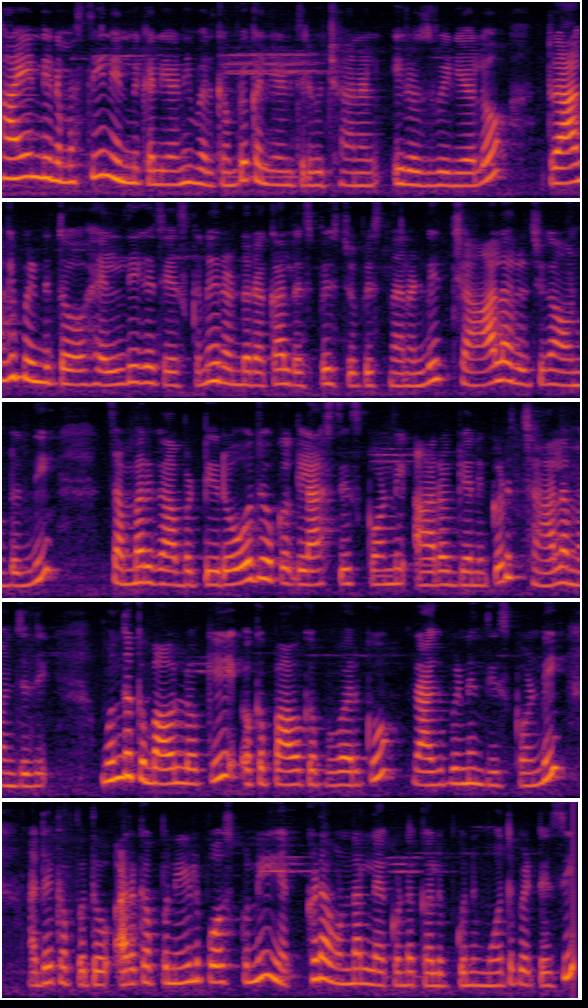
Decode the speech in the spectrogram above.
హాయ్ అండి నమస్తే. నేను మీ Kalyani. Welcome to Kalyani Telugu channel. ఈరోజు వీడియోలో రాగి పిండితో హెల్దీగా చేసుకునే రెండు రకాల రెసిపీస్ చూపిస్తున్నానండి. చాలా రుచిగా ఉంటుంది. సమ్మర్ కాబట్టి రోజు ఒక గ్లాస్ తీసుకోండి. ఆరోగ్యానికి కూడా చాలా మంచిది. ముందు ఒక బౌల్లోకి ఒక పావు కప్పు వరకు రాగిపిండిని తీసుకోండి. అదే కప్పుతో అరకప్పు నీళ్ళు పోసుకుని ఎక్కడ ఉండలు లేకుండా కలుపుకొని మూత పెట్టేసి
